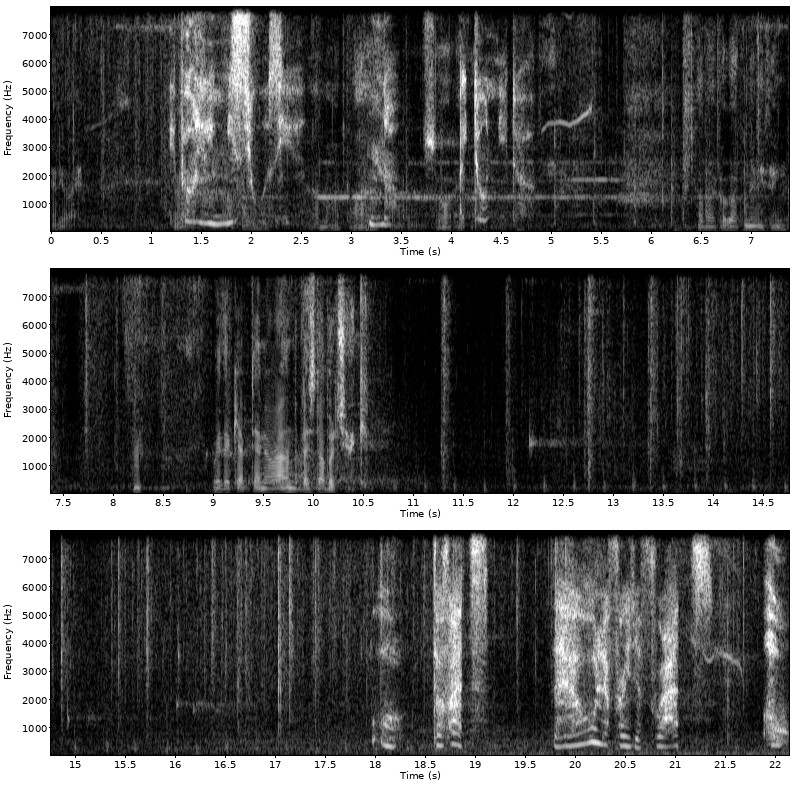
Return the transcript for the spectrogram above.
Anyway, If only Amicia was here. I'm not lying. So, I don't need her. have I forgotten anything? Hmm. With the captain around, the best double check. Oh, the rats. They're all afraid of rats. Oh,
